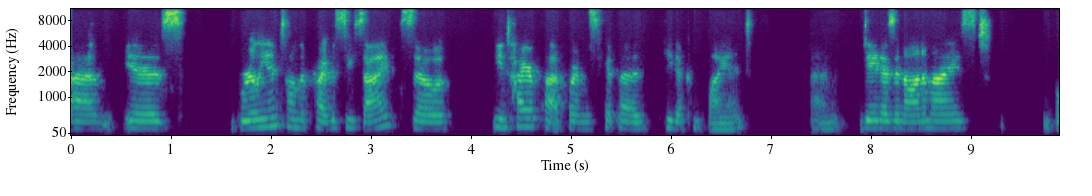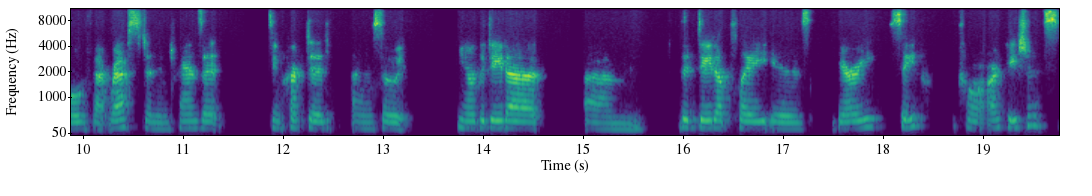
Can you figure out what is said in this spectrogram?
um, is brilliant on the privacy side. So the entire platform is HIPAA and PETA compliant. Um, data is anonymized, both at rest and in transit encrypted. And so, it, you know, the data, um, the data play is very safe for our patients,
